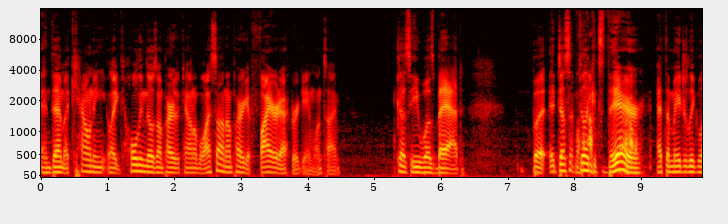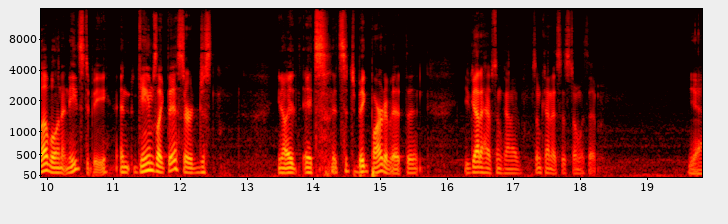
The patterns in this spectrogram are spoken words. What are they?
and them accounting like holding those umpires accountable. I saw an umpire get fired after a game one time because he was bad. But it doesn't feel like it's there at the major league level and it needs to be. And games like this are just you know, it, it's it's such a big part of it that you've got to have some kind of some kind of system with it. Yeah.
